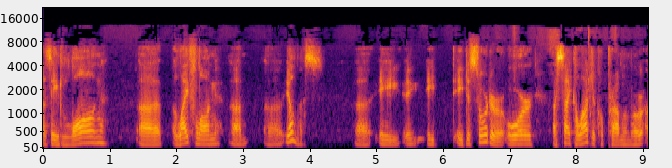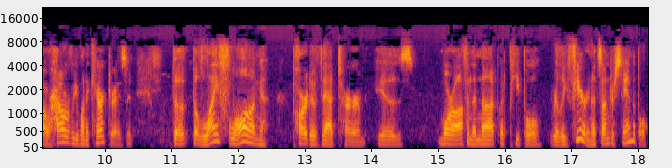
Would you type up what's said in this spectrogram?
as a long, uh, lifelong um, uh, illness, uh, a, a, a disorder or a psychological problem, or, or however you want to characterize it. The the lifelong part of that term is more often than not what people really fear, and it's understandable.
